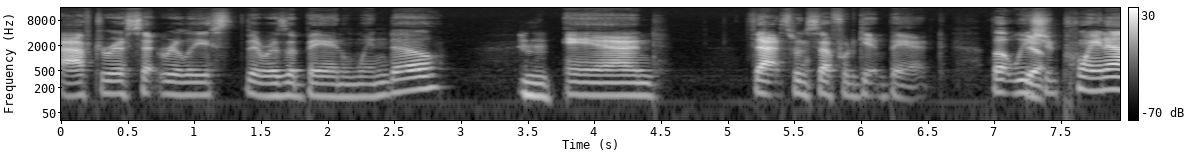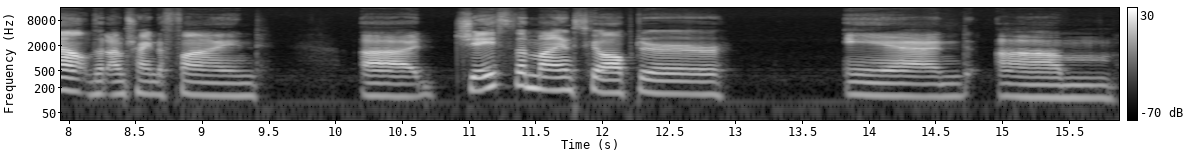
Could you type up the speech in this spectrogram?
after a set release, there was a ban window. Mm-hmm. and that's when stuff would get banned. But we Yeah. should point out that I'm trying to find uh, Jace the Mind Sculptor and um,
